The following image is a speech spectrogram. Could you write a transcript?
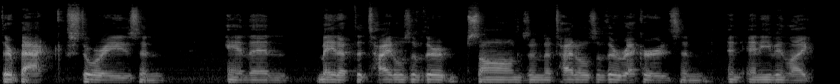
their backstories and and then made up the titles of their songs and the titles of their records and, and, and even like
